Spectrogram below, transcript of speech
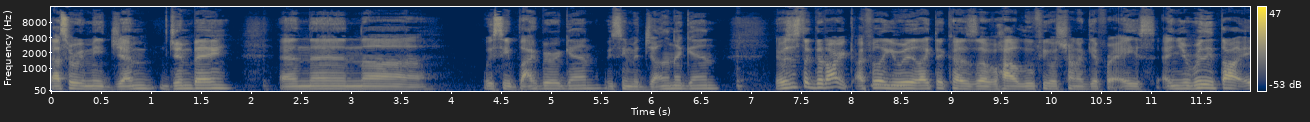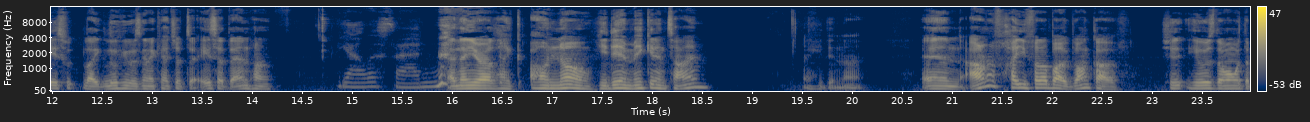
That's where we meet Jim Jimbei, and then uh we see Blackbeard again. We see Magellan again. It was just a good arc. I feel like you really liked it because of how Luffy was trying to get for Ace, and you really thought Ace, like Luffy, was gonna catch up to Ace at the end, huh? Yeah, I was sad. And then you're like, oh no, he didn't make it in time. No, he did not. And I don't know how you felt about Ivankov. She, he was the one with the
